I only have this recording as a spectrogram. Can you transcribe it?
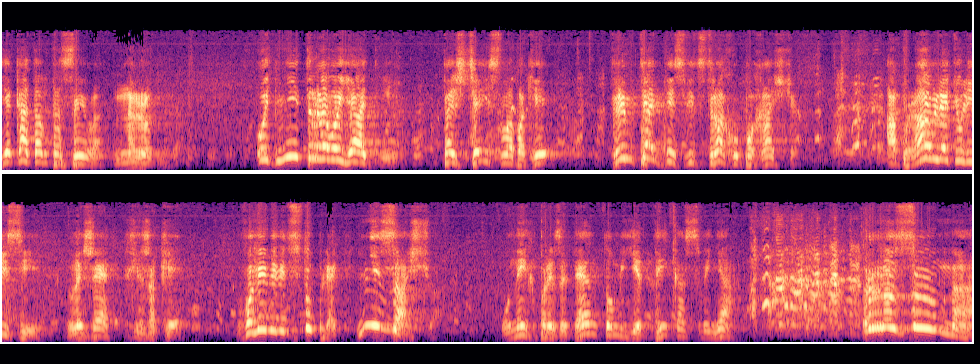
Яка там та сила народна? Одні травоядні, та ще й слабаки, тремтять десь від страху по хащах, а правлять у лісі лише хижаки. Вони не відступлять ні за що. У них президентом є дика свиня. Розумна,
